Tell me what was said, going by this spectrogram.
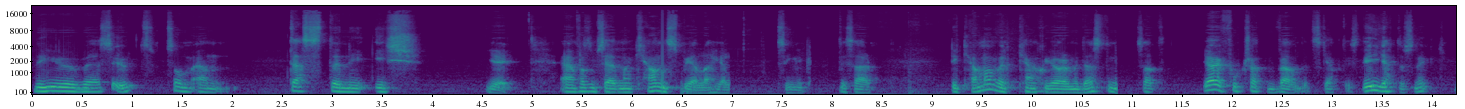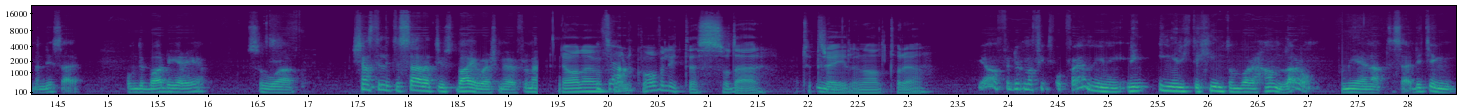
Det är ju, eh, ser ut som en Destiny-ish grej. Även fast de säger att man kan spela hela single. Det här, det kan man väl kanske göra med Destiny. Så att jag är fortsatt väldigt skeptisk. Det är jättesnyggt, men det är så här, om det bara det det är så uh, känns det lite så här att just Bioware som gör det. För är, Ja, nej, Ja. folk var väl lite sådär till trailern och allt vad det är. ja, för man fick fortfarande ingen, ingen riktig hint om vad det handlar om. Mer än att det, är så här, det är ett gäng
